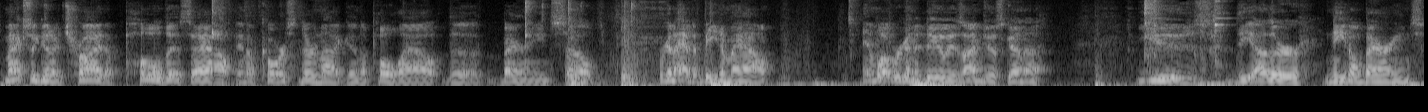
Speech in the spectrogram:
I'm actually going to try to pull this out. And of course, they're not going to pull out the bearings. So we're going to have to beat them out. And what we're going to do is I'm just going to use the other needle bearings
